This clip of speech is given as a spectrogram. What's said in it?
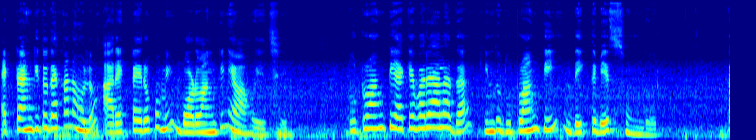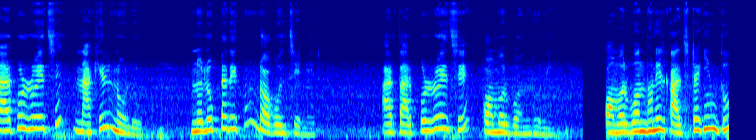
একটা আংটি তো দেখানো হলো, আর একটা এরকমই বড় আংটি নেওয়া হয়েছে। দুটো আংটি একেবারে আলাদা, কিন্তু দুটো আংটি দেখতে বেশ সুন্দর। তারপর রয়েছে নাকের নোলক নোলকটা দেখুন ডবল চেনের আর তারপর রয়েছে কমরবন্ধনী কমরবন্ধনীর কাজটা কিন্তু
